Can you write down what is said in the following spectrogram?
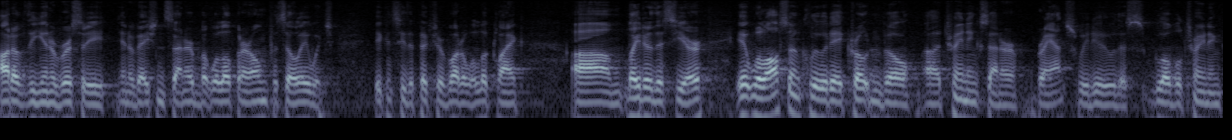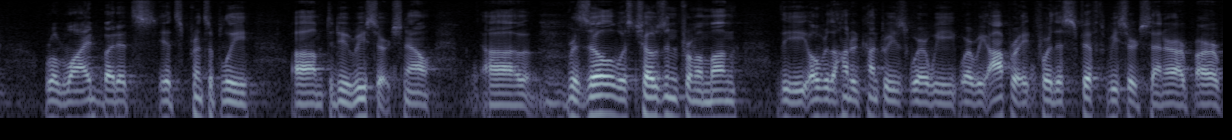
out of the University Innovation Center, but we'll open our own facility, which you can see the picture of what it will look like um, later this year. It will also include a Crotonville uh, Training Center branch. We do this global training worldwide, but it's, it's principally um, to do research. Now, uh, Brazil was chosen from among the over the 100 countries where we, where we operate for this fifth research center. Our, our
